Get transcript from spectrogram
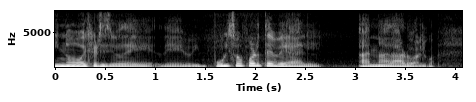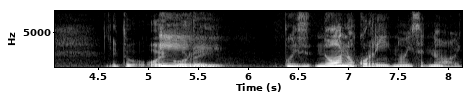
Y no ejercicio de, de impulso fuerte, ve al, a nadar o algo. Y tú, hoy Y, corrí. Pues no, no corrí, no hice, no, hoy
